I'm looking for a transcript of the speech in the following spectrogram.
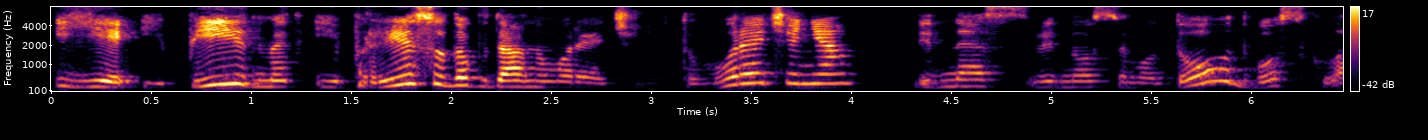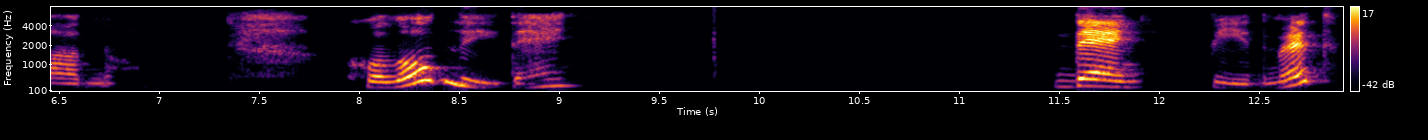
І Є і підмет, і присудок в даному реченні. Тому речення віднес, відносимо до двоскладного. Холодний день. День підмет.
